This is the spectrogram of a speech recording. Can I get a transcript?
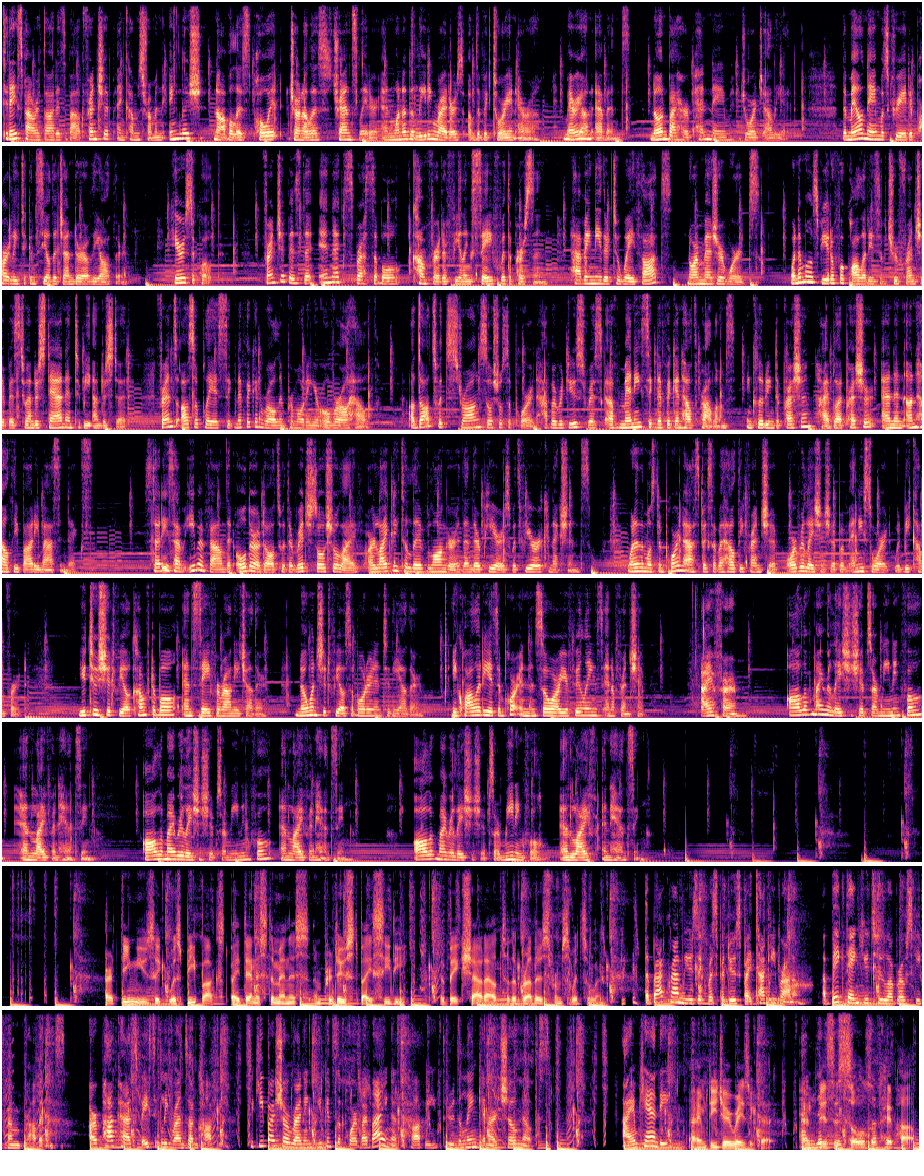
Today's Power Thought is about friendship and comes from an English novelist, poet, journalist, translator, and one of the leading writers of the Victorian era, Marian Evans, known by her pen name George Eliot. The male name was created partly to conceal the gender of the author. Here's the quote Friendship is the inexpressible comfort of feeling safe with a person, having neither to weigh thoughts nor measure words. One of the most beautiful qualities of true friendship is to understand and to be understood. Friends also play a significant role in promoting your overall health. Adults with strong social support have a reduced risk of many significant health problems, including depression, high blood pressure, and an unhealthy body mass index. Studies have even found that older adults with a rich social life are likely to live longer than their peers with fewer connections. One of the most important aspects of a healthy friendship or relationship of any sort would be comfort. You two should feel comfortable and safe around each other. No one should feel subordinate to the other. Equality is important, and so are your feelings in a friendship. I affirm all of my relationships are meaningful and life enhancing. All of my relationships are meaningful and life enhancing. All of my relationships are meaningful and life enhancing. Our theme music was beatboxed by Dennis de Menace and produced by CD. A big shout out to the brothers from Switzerland. The background music was produced by Taki Brano. A big thank you to Abroski from Providence. Our podcast basically runs on coffee. To keep our show running, you can support by buying us a coffee through the link in our show notes. I am Candy. I am DJ Razorcut, and, and this, this, is Souls of Hip Hop.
